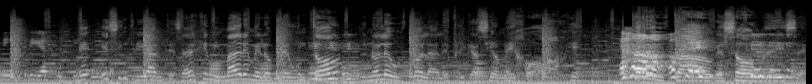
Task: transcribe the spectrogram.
Me intriga ese es, intrigante. Sabes que mi madre me lo preguntó y no le gustó la, la explicación. Me dijo, oh, qué, rebuscado Ok. que sos, me dice.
